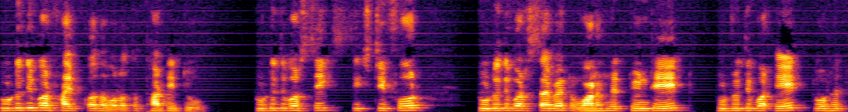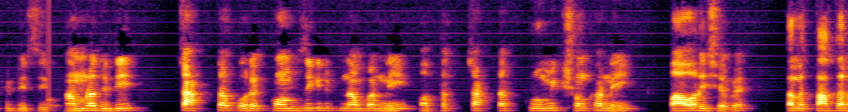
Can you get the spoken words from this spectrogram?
two to the power five কথা বলো তো thirty two two to the power six sixty four two to the power seven one hundred twenty eight two to the power eight two hundred fifty six আমরা যদি চারটা করে কনজিকিউটিভ নাম্বার নেই, অর্থাৎ চারটা ক্রমিক সংখ্যা নেই পাওয়ার হিসেবে, তাহলে তাদের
